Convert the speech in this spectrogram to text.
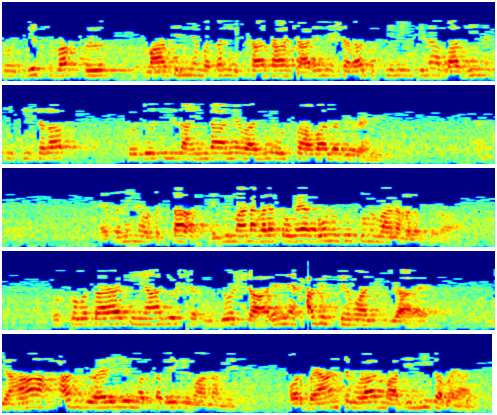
تو جس وقت ماتن نے متن لکھا تھا شارے نے شرح تو کی نہیں کی نا بادی میں کی تھی شرح، تو جو چیز آئندہ آنے والی ہے اس کا حوالہ دے رہے ہیں۔ ایسا نہیں ہو سکتا۔ پھر بھی معنی غلط ہو گیا، دونوں صورتوں میں معنی غلط ہو رہا۔ ہے اس کو بتایا کہ یہاں جو جو شارے نے حد استعمال کیا ہے، یہاں حد جو ہے یہ مرتبے کے معنی میں ہے۔ اور بیان سے مراد ماتن ہی کا بیان ہے۔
